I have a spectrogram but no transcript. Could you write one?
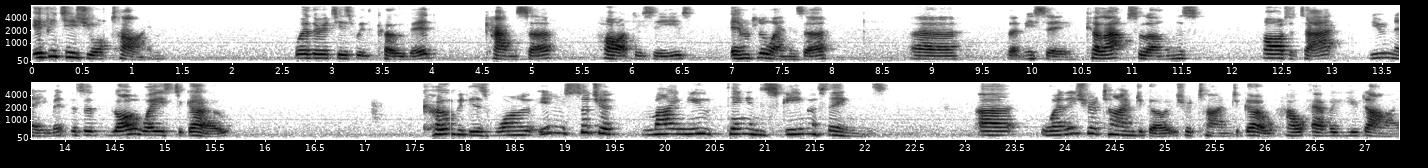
If it is your time, whether it is with COVID, cancer, heart disease, influenza, uh, let me see, collapsed lungs, heart attack, you name it, there's a lot of ways to go. COVID is one of, know, it's such a minute thing in the scheme of things. Uh, when it's your time to go, it's your time to go. However you die,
